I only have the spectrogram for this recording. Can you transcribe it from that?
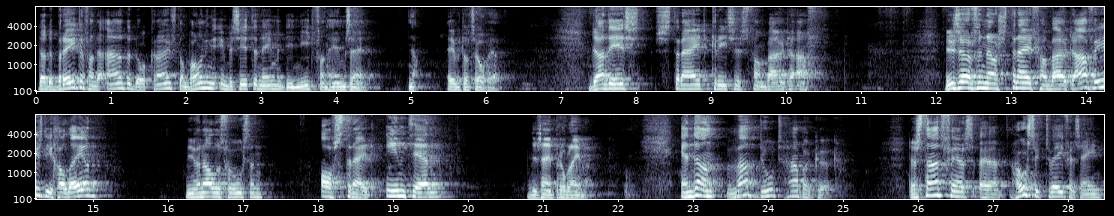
dat de breedte van de aarde doorkruist om woningen in bezit te nemen die niet van hem zijn. Nou, even tot zover. Dat is strijd, crisis van buitenaf. Dus als er nou strijd van buitenaf is, die Galdeën, die van alles verwoesten, of strijd intern, er zijn problemen. En dan, wat doet Habakkuk? Er staat vers, uh, hoofdstuk 2, vers 1.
